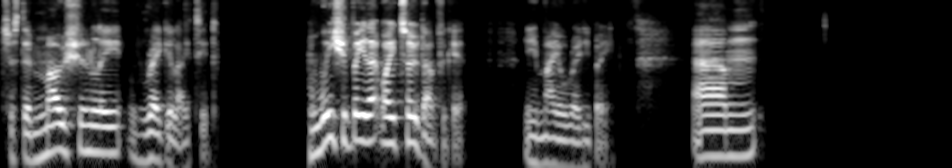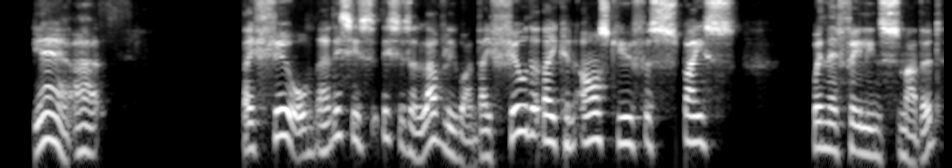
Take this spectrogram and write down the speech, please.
Just emotionally regulated, and we should be that way too. Don't forget, you may already be. Um, yeah. Uh, they feel now this is this is a lovely one. They feel that they can ask you for space when they're feeling smothered,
